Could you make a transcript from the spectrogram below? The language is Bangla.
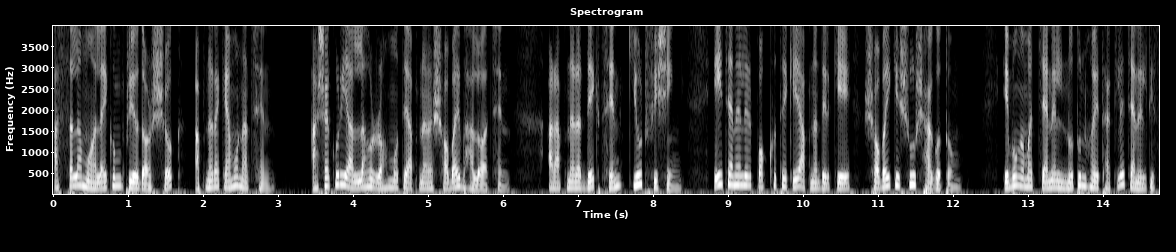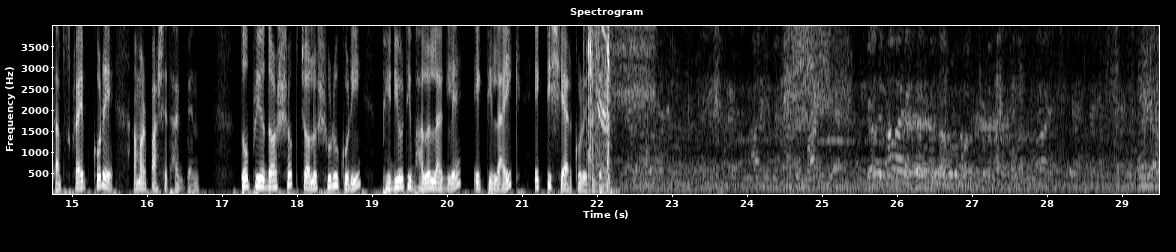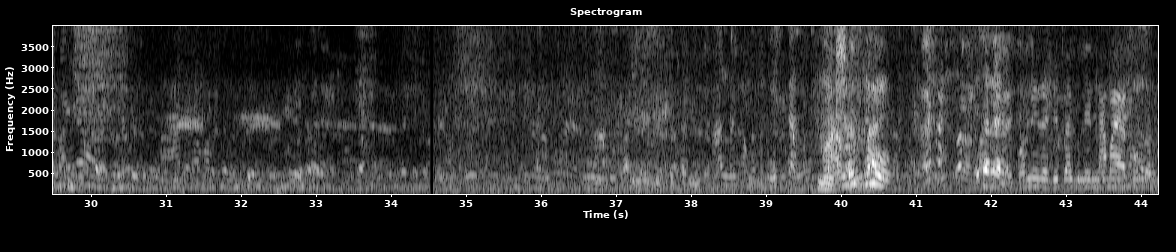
আসসালামু আলাইকুম, প্রিয় দর্শক। আপনারা কেমন আছেন? আশা করি আল্লাহর রহমতে আপনারা সবাই ভালো আছেন। আর আপনারা দেখছেন কিউট ফিশিং। এই চ্যানেলের পক্ষ থেকে আপনাদেরকে সবাইকে সুস্বাগতম। এবং আমার চ্যানেল নতুন হয়ে থাকলে চ্যানেলটি সাবস্ক্রাইব করে আমার পাশে থাকবেন। তো, প্রিয় দর্শক, চলো শুরু করি। ভিডিওটি ভালো লাগলে একটি লাইক, একটি শেয়ার করে দিবেন। পনিরের ডিব্বাগুলি নামায় সুন্দর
